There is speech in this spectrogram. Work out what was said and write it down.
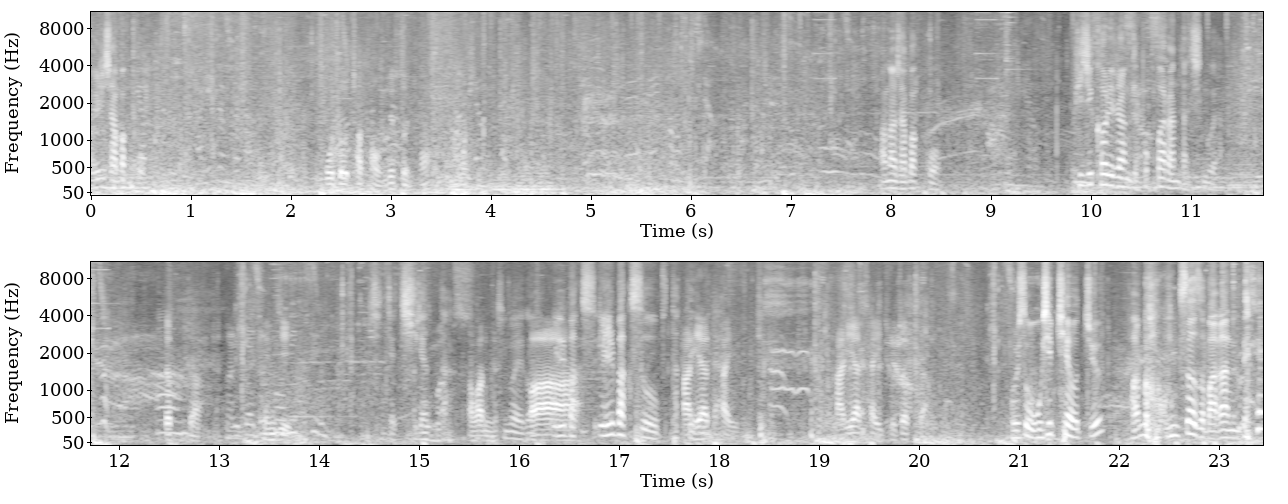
멜리 잡았고. 오 너 자탄 언제 썼냐? 멋있네 하나 잡았고. 피지컬이란 게 폭발한다, 친구야. 됐다 겐지 진짜 지렸다. 잡았네 친구야, 이거 와 1박스, 1박스 다리아 부탁드립니다. 차이 다리아 차이 조졌다 벌써 50 채웠쥬? 방금 궁 써서 막았는데?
